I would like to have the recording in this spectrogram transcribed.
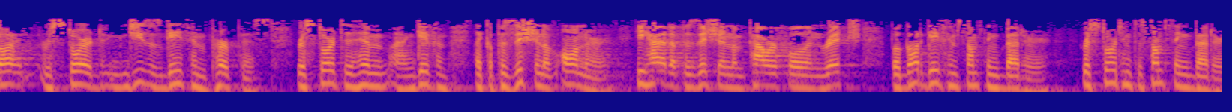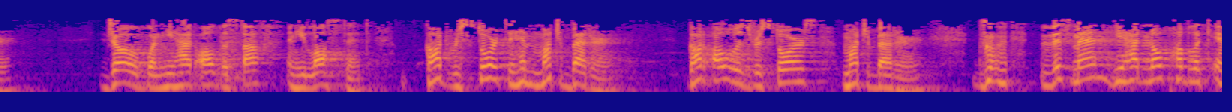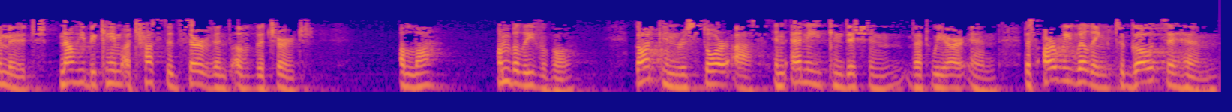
God restored, Jesus gave him purpose, restored to him and gave him like a position of honor. He had a position of powerful and rich, but God gave him something better, restored him to something better. Job, when he had all the stuff and he lost it, God restored to him much better. God always restores much better. this man, he had no public image. Now he became a trusted servant of the church. Allah Unbelievable. God can restore us in any condition that we are in. But are we willing to go to Him?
